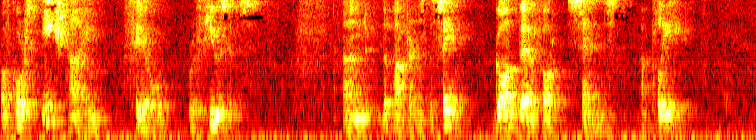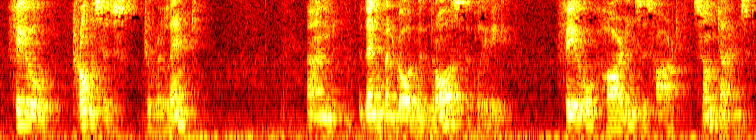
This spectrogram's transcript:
Of course, each time Pharaoh refuses, and the pattern is the same. God therefore sends a plague. Pharaoh promises to relent, and then when God withdraws the plague, Pharaoh hardens his heart. Sometimes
